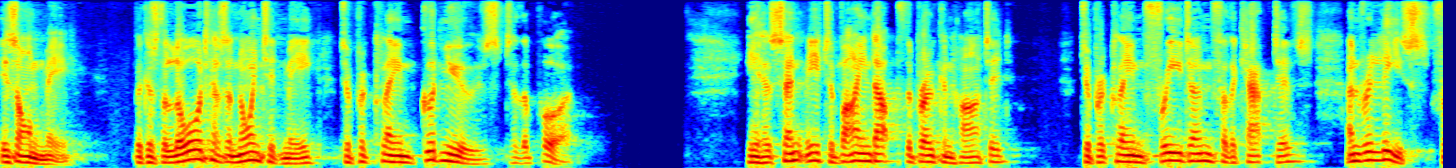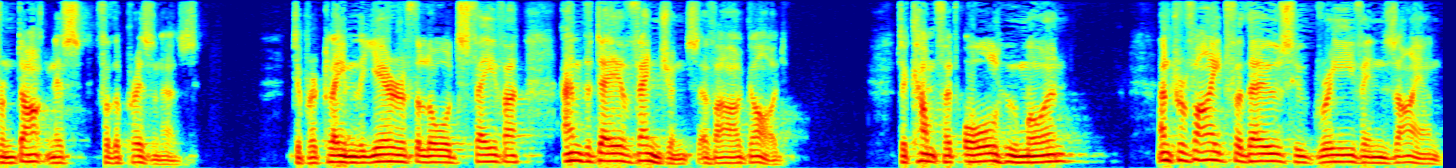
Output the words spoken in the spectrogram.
is on me, because the Lord has anointed me to proclaim good news to the poor. He has sent me to bind up the brokenhearted, to proclaim freedom for the captives and release from darkness for the prisoners, to proclaim the year of the Lord's favor and the day of vengeance of our God, to comfort all who mourn and provide for those who grieve in Zion,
